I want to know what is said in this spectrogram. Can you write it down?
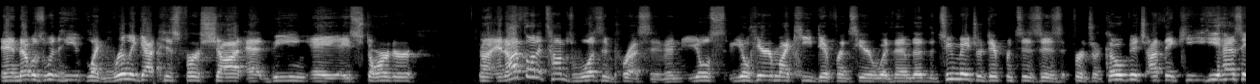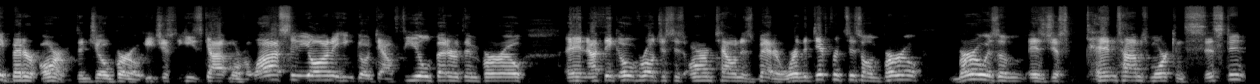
and that was when he like really got his first shot at being a, a starter. Uh, and I thought at times was impressive, and you'll you'll hear my key difference here with them. The, the two major differences is for Jurkovec, I think he he has a better arm than Joe Burrow. He just he's got more velocity on it. He can go downfield better than Burrow, and I think overall just his arm talent is better. Where the difference is on Burrow, Burrow is a, is just ten times more consistent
